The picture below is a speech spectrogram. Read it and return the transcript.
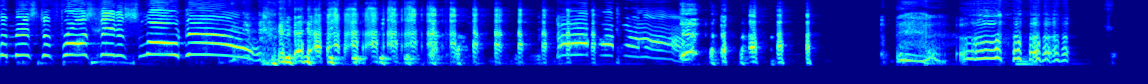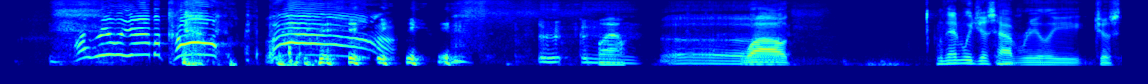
the Mr. Frosty to slow down. I really am a cop. Ah! Wow. wow. And then we just have really just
